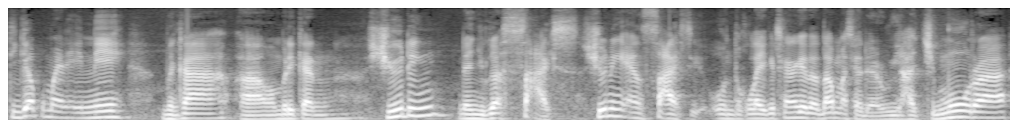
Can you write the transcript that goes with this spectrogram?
tiga pemain ini, mereka uh, memberikan shooting dan juga size, shooting and size sih. untuk Lakers. Karena kita tahu masih ada Rui Hachimura,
